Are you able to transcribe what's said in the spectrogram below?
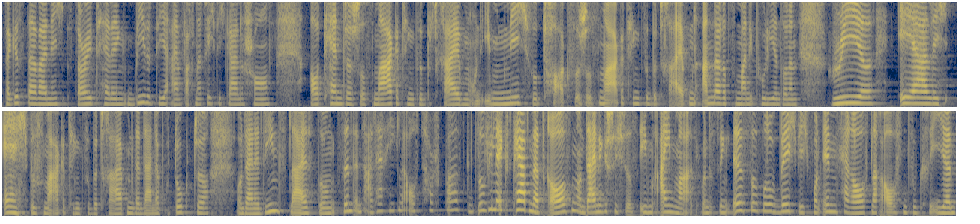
vergiss dabei nicht, Storytelling bietet dir einfach eine richtig geile Chance, authentisches Marketing zu betreiben und eben nicht so toxisches Marketing zu betreiben, andere zu manipulieren, sondern real, ehrlich, echtes Marketing zu betreiben, denn deine Produkte und deine Dienstleistungen sind in aller Regel austauschbar. Es gibt so viele Experten da draußen und deine Geschichte ist eben einmalig. Und deswegen ist es so wichtig, von innen heraus nach außen zu kreieren,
